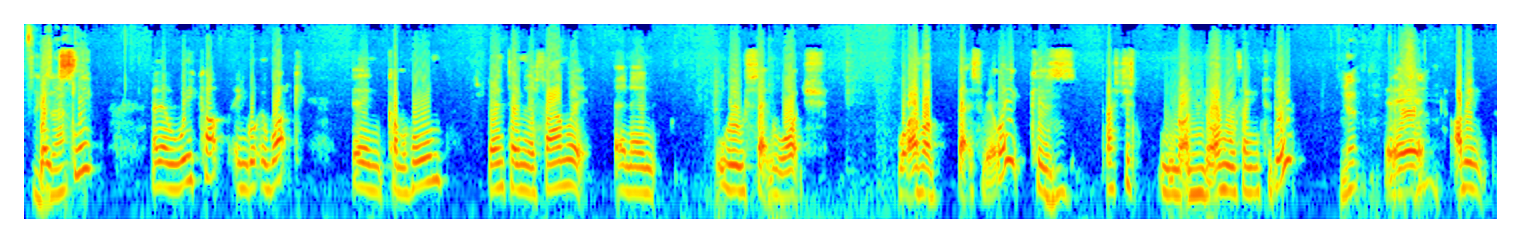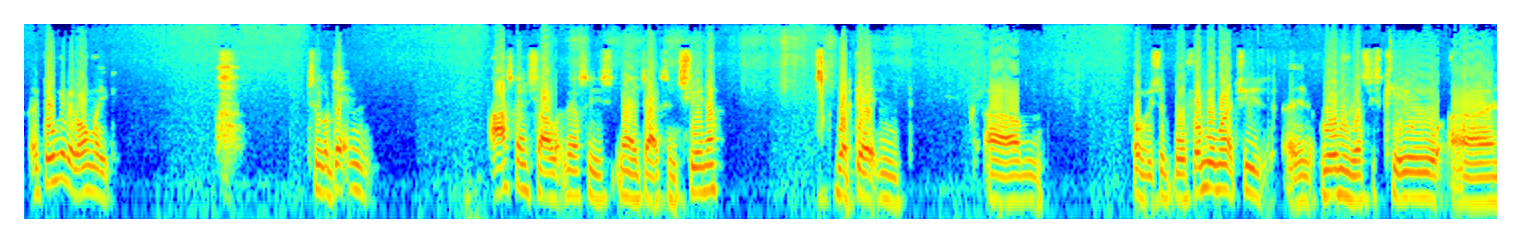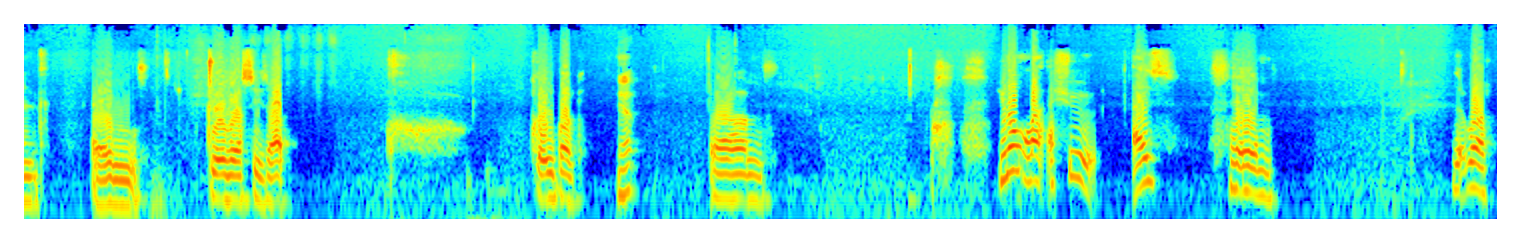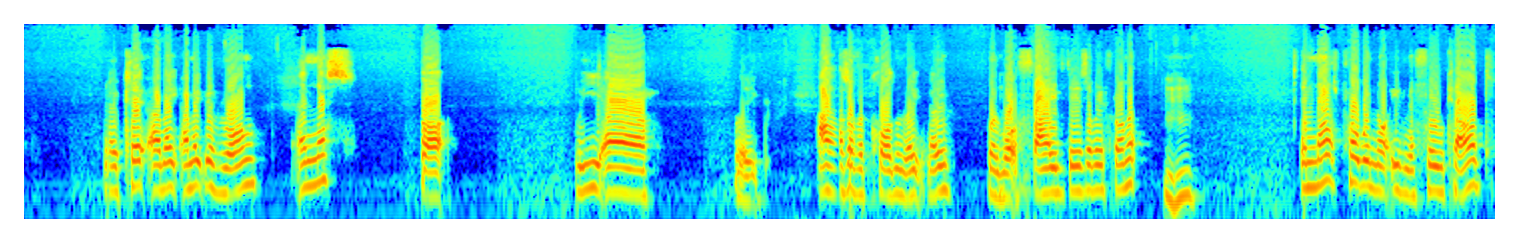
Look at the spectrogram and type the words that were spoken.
like Exactly. sleep, and then wake up and go to work, and come home, spend time with the family, and then we'll sit and watch whatever bits we like because that's just not a normal thing to do. Yep. Uh, I mean, uh, don't get me wrong, like, so we're getting Asuka and Charlotte versus Nia Jax and Shayna. We're getting, um, obviously, both Rumble matches uh, Roman versus KO and um, Drew versus up Goldberg. Yep. Um, you know what my issue is? Um, that we're now, I might I might be wrong in this, but we are like as of recording right now, we're what five days away from it, hmm and that's probably not even a full card.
